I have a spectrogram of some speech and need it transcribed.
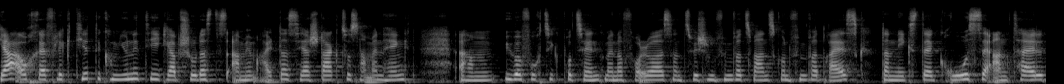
ja, auch reflektierte Community. Ich glaube schon, dass das auch mit dem Alter sehr stark zusammenhängt. Ähm, über 50 Prozent meiner Follower sind zwischen 25 und 35. Der nächste große Anteil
